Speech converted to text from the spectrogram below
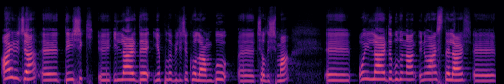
Ayrıca e, değişik e, illerde yapılabilecek olan bu e, çalışma, e, o illerde bulunan üniversiteler, e,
